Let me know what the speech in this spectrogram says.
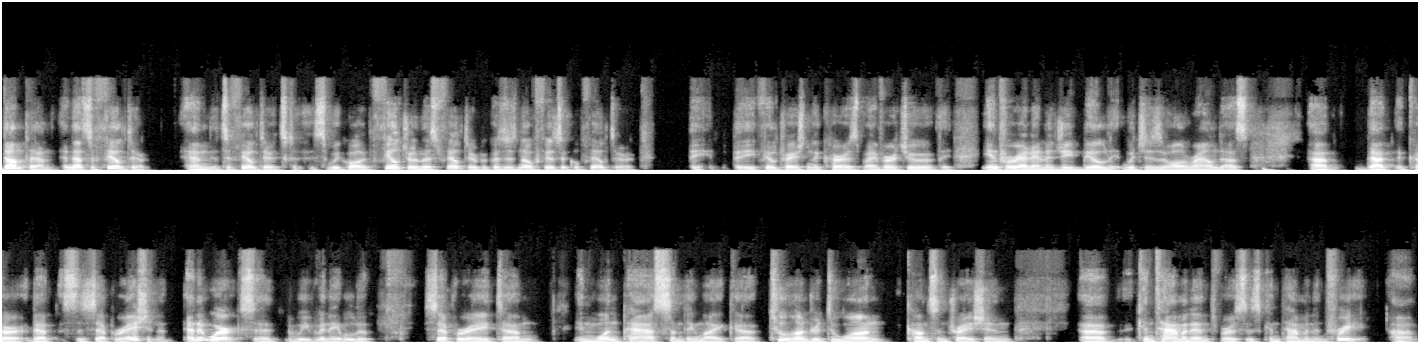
dump them, and that's a filter. And it's a filter. It's, it's we call it filterless filter because there's no physical filter. The, the filtration occurs by virtue of the infrared energy build, which is all around us. Uh, that occur that's the separation, and, and it works. Uh, we've been able to separate um, in one pass something like uh, 200 to one concentration uh, contaminant versus contaminant free. Um,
